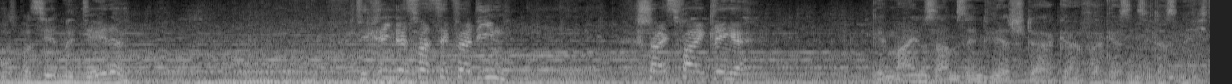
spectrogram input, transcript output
Was passiert mit denen? Die kriegen das, was sie verdienen. Scheiß Feiglinge. Gemeinsam sind wir stärker, vergessen Sie das nicht.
